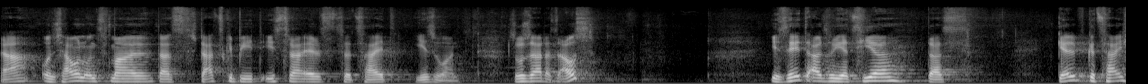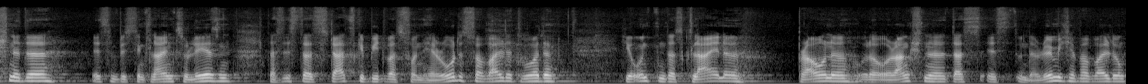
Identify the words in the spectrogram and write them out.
ja, und schauen uns mal das Staatsgebiet Israels zur Zeit Jesu an. So sah das aus. Ihr seht also jetzt hier das Gelb gezeichnete ist ein bisschen klein zu lesen. Das ist das Staatsgebiet, was von Herodes verwaltet wurde. Hier unten das kleine braune oder orangene, das ist unter römischer Verwaltung.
